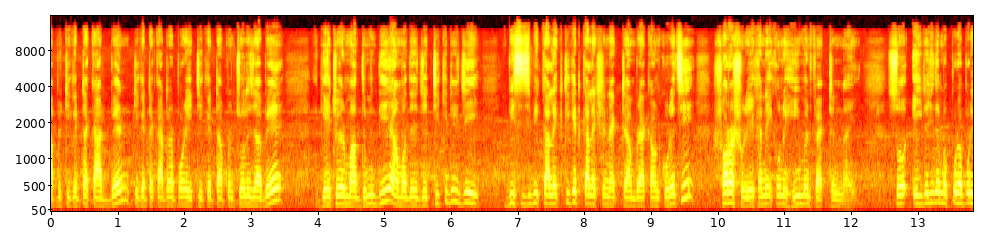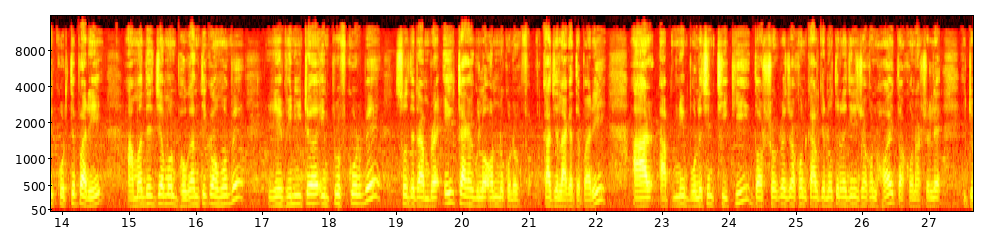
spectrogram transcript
আপনি টিকিটটা কাটবেন। টিকিটটা কাটার পর এই টিকিটটা আপনার চলে যাবে। গেটওয়ের মাধ্যমে দিয়ে আমাদের যে টিকিটের যেই বিসিসিবি কালেক্ট টিকিট কালেকশন একটা আমরা অ্যাকাউন্ট করেছি। সরাসরি এখানে কোনো হিউম্যান ফ্যাক্টর নাই। সো এইটা যদি আমরা পুরোপুরি করতে পারি আমাদের যেমন ভোগান্তি কম হবে রেভিনিউটা ইমপ্রুভ করবে সো দ্যাট আমরা এই টাকাগুলো অন্য কোনো কাজে লাগাতে পারি। আর আপনি বলেছেন ঠিকই, দর্শকরা যখন কালকে নতুন জিনিস যখন হয়, তখন আসলে একটু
